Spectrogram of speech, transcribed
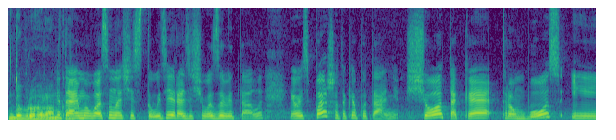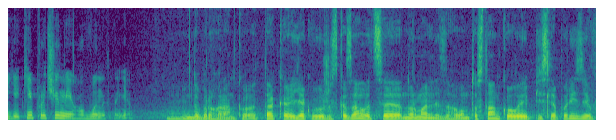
Доброго ранку. Вітаємо вас у нашій студії. Раді, що ви завітали. І ось перше таке питання: що таке тромбоз і які причини його виникнення? Доброго ранку. Так, е, як ви вже сказали, це нормальний загалом то стан, коли після порізів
